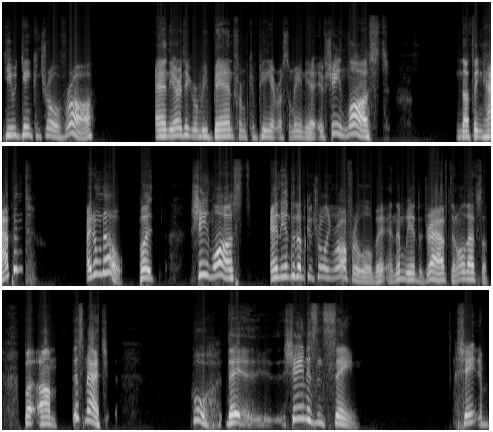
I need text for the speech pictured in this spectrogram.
he would gain control of Raw, and The Undertaker would be banned from competing at WrestleMania. If Shane lost, nothing happened? I don't know. But Shane lost, and he ended up controlling Raw for a little bit, and then we had the draft and all that stuff. But um, this match, whew, they Shane is insane. Shane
